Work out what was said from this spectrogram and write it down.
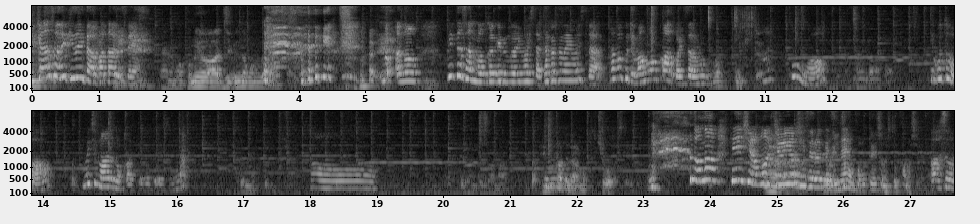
時間差で気づいたパターンですね。もうこの世は自分のものだの あのピタさんのおかげで乗りました。高くなりました。高くて満々かとか言ってたらもう。トンは？ってことは？もう一枚あるのかってことですね。ああテンションも重要視するんですでもいつもねこのテンションの人かもしれない。あそう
